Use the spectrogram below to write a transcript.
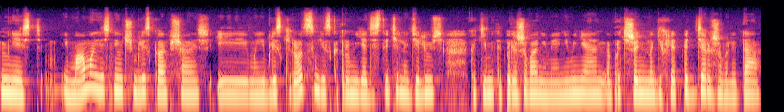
у меня есть и мама, я с ней очень близко общаюсь, и мои близкие родственники, с которыми я действительно делюсь какими-то переживаниями. Они меня на протяжении многих лет поддерживали, да.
